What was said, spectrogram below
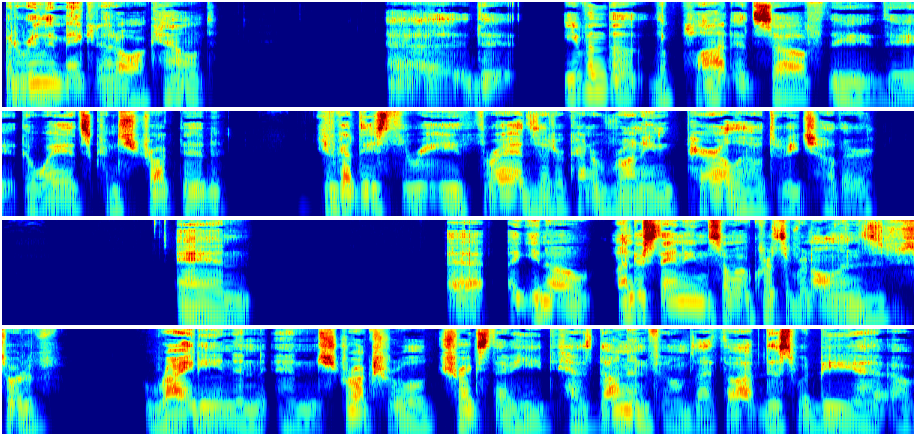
but really making it all count. Uh, the, even the the plot itself, the the the way it's constructed, you've got these three threads that are kind of running parallel to each other, and uh, you know, understanding some of Christopher Nolan's sort of writing and, and structural tricks that he has done in films, I thought this would be a, a,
